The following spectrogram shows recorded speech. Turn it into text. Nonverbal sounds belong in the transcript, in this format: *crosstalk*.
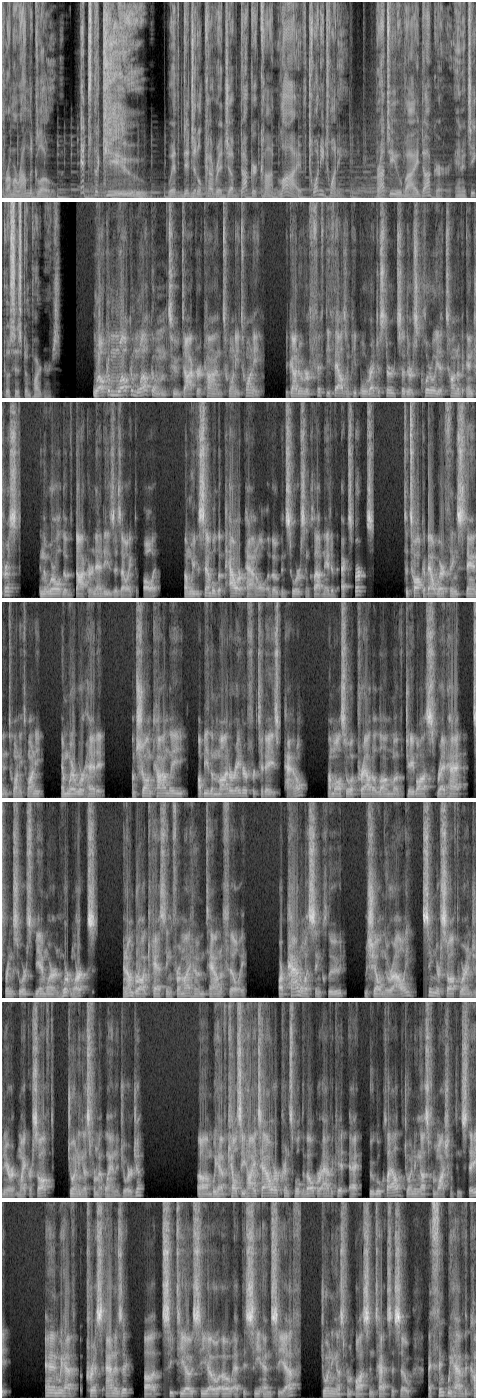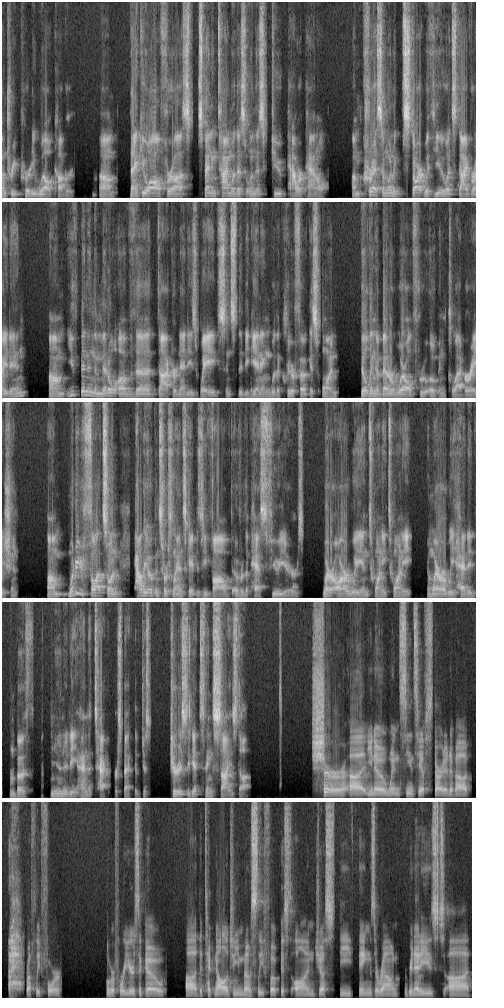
from around the globe. It's theCUBE, with digital coverage of DockerCon Live 2020. Brought to you by Docker and its ecosystem partners. Welcome, welcome, welcome to DockerCon 2020. We got over 50,000 people registered, so there's clearly a ton of interest in the world of Dockernetes, as I like to call it. And we've assembled a power panel of open source and cloud native experts to talk about where things stand in 2020 and where we're headed. I'm Shaun Connolly. I'll be the moderator for today's panel. I'm also a proud alum of JBoss, Red Hat, SpringSource, VMware, and Hortonworks, and I'm broadcasting from my hometown of Philly. Our panelists include Michelle Noorali, Senior Software Engineer at Microsoft, joining us from Atlanta, Georgia. Um, we have Kelsey Hightower, Principal Developer Advocate at Google Cloud, joining us from Washington State. And we have Chris Aniszczyk, uh, CTO, COO at the CNCF, joining us from Austin, Texas. So I think we have the country pretty well covered. Um, thank you all for uh, spending time with us on this CUBE Power Panel. Um, Chris, I'm going to start with you. Let's dive right in. Um, you've been in the middle of the Dockernetes wave since the beginning with a clear focus on building a better world through open collaboration. Um, what are your thoughts on how the open source landscape has evolved over the past few years? Where are we in 2020 and where are we headed from both a community and a tech perspective? Just curious to get things sized up. Sure. Uh, you know, when CNCF started about *sighs* roughly four, over four years ago, uh, the technology mostly focused on just the things around Kubernetes, uh,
